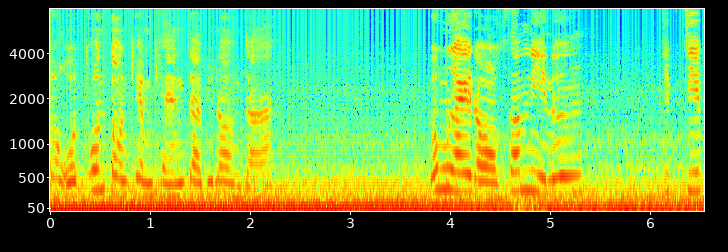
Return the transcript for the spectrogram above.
ต้องอด ทนต้องเข้มแข็งจ้ะพี่น้องจ้าบ่เมื่อยดอกซ้ำนี่นึง จิบจิบ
